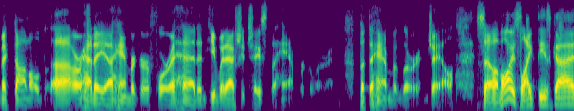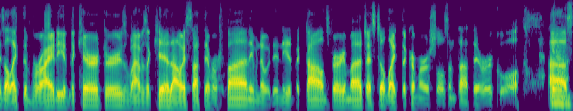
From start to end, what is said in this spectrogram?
McDonald uh, or had a, a hamburger for a head, and he would actually chase the hamburger and put the hamburger in jail. So I've always liked these guys. I like the variety of the characters. When I was a kid, I always thought they were fun, even though we didn't eat at McDonald's very much. I still liked the commercials and thought they were cool. Yeah. Uh, so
